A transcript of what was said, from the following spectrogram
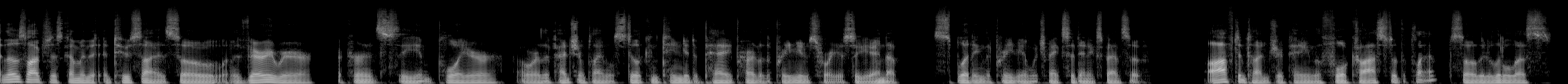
those options come in, in two sides. So, a very rare occurrence, the employer or the pension plan will still continue to pay part of the premiums for you. So, you end up splitting the premium, which makes it inexpensive. Oftentimes, you're paying the full cost of the plan. So, they're a little less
